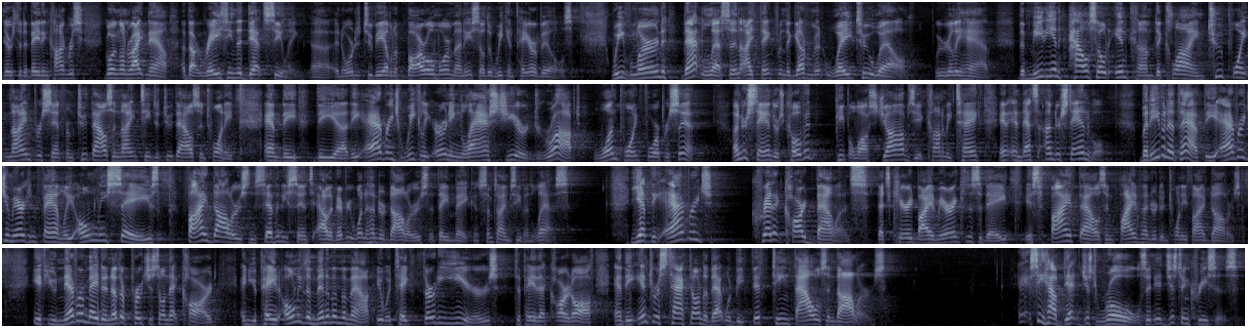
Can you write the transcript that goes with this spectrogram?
There's a debate in Congress going on right now about raising the debt ceiling uh, in order to be able to borrow more money so that we can pay our bills. We've learned that lesson, I think, from the government way too well. We really have. The median household income declined 2.9% from 2019 to 2020, and the, the, uh, the average weekly earning last year dropped 1.4%. Understand there's COVID, people lost jobs, the economy tanked, and, and that's understandable. But even at that, the average American family only saves $5.70 out of every $100 that they make, and sometimes even less. Yet the average credit card balance that's carried by Americans today is $5,525. If you never made another purchase on that card and you paid only the minimum amount, it would take 30 years to pay that card off, and the interest tacked onto that would be $15,000. See how debt just rolls, it, just increases.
